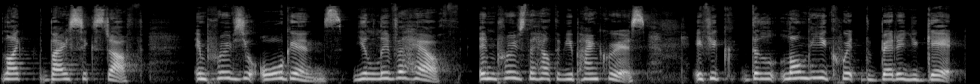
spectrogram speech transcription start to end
like basic stuff. Improves your organs, your liver health, improves the health of your pancreas. If you, the longer you quit, the better you get.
